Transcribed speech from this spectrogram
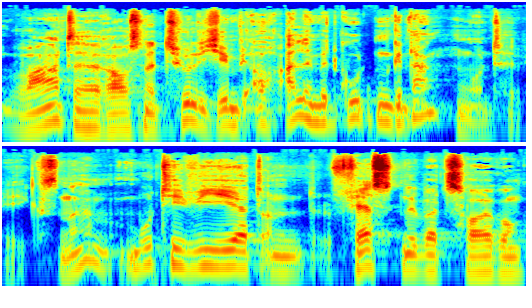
Warte heraus natürlich irgendwie auch alle mit guten Gedanken unterwegs, ne? motiviert und festen Überzeugung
